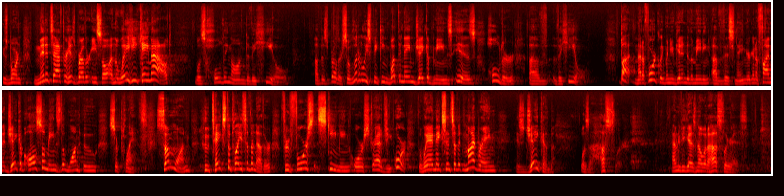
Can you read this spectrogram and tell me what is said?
He was born minutes after his brother Esau, and the way he came out was holding on to the heel of his brother. So, literally speaking, what the name Jacob means is holder of the heel. But metaphorically, when you get into the meaning of this name, you're going to find that Jacob also means the one who supplants, someone who takes the place of another through force, scheming, or strategy. Or the way I make sense of it in my brain is Jacob was a hustler. How many of you guys know what a hustler is?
